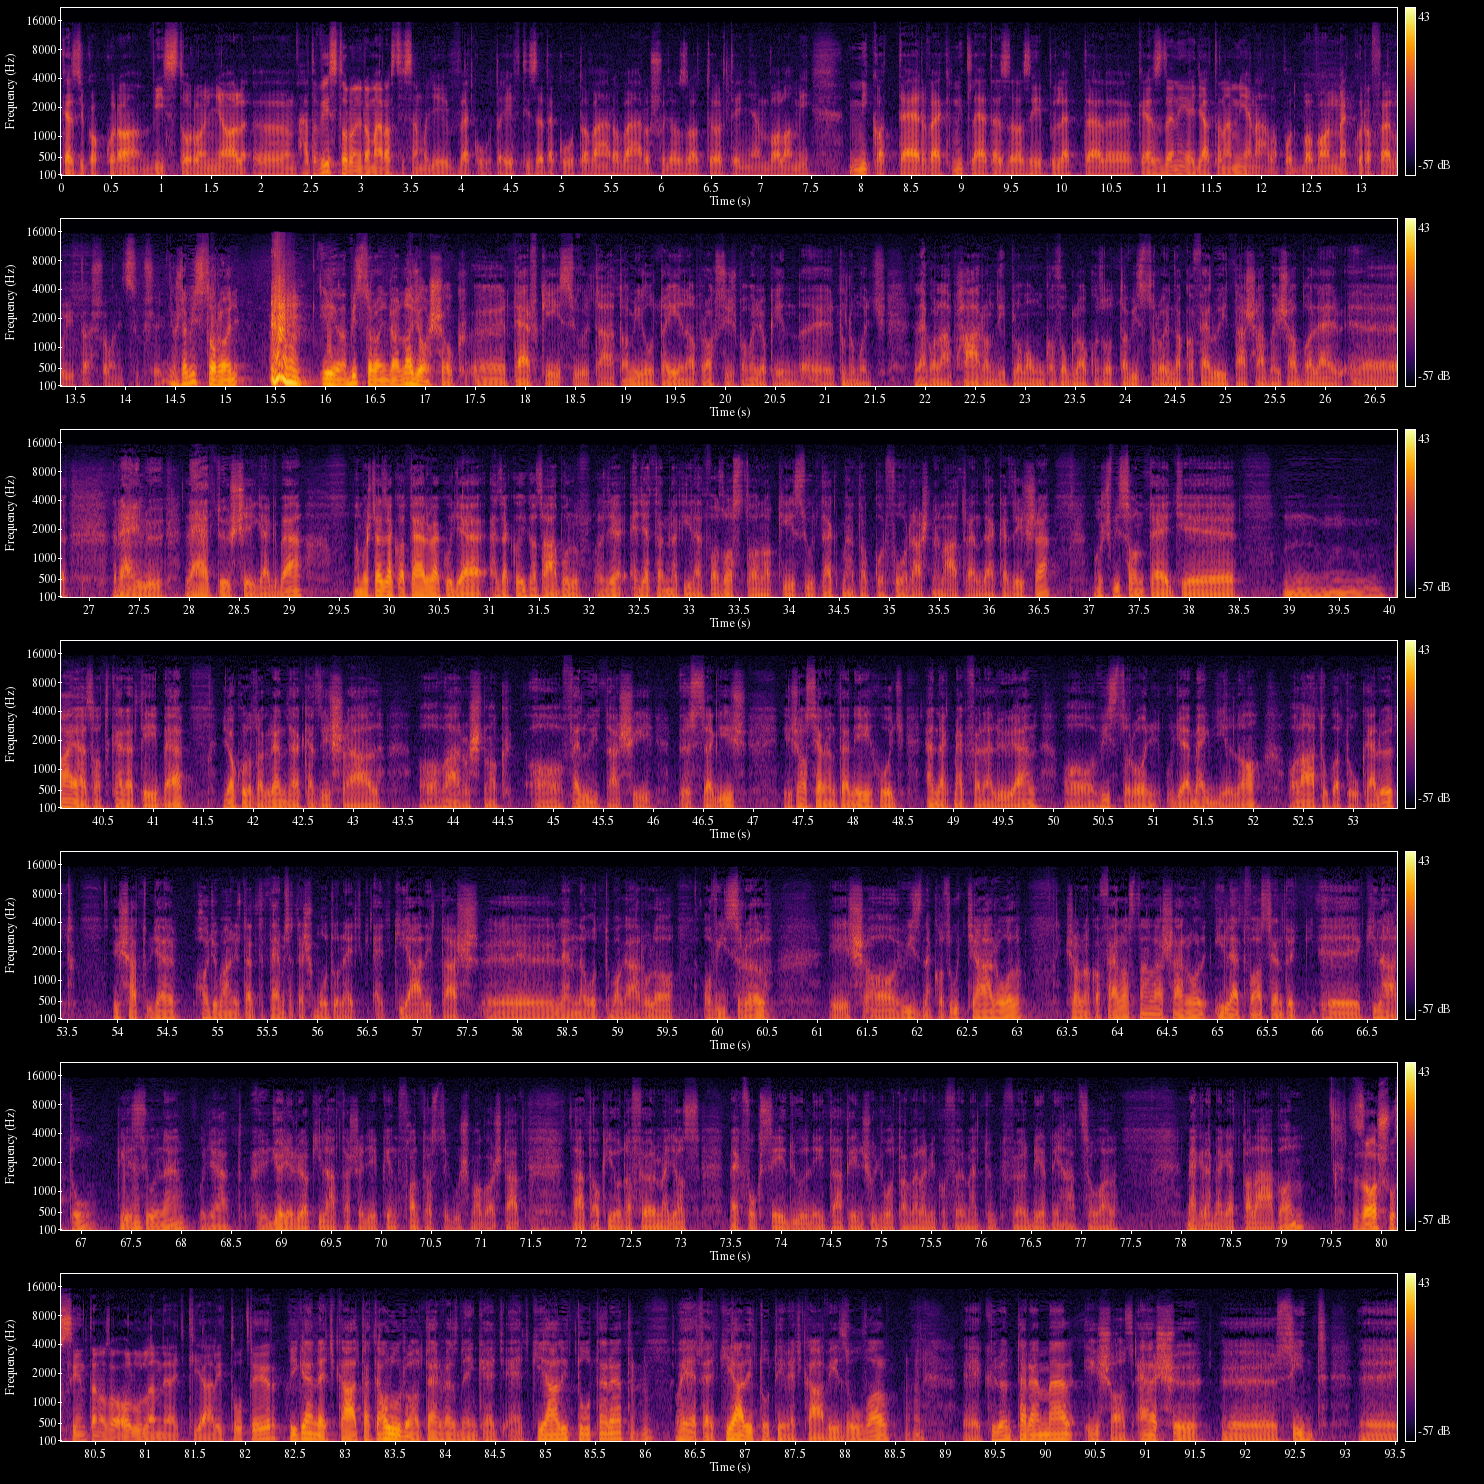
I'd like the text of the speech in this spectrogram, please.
kezdjük akkor a víztoronnyal. Hát a víztoronyra már azt hiszem, hogy évek óta, évtizedek óta vár a város, hogy azzal történjen valami. Mik a tervek, mit lehet ezzel az épülettel kezdeni, egyáltalán milyen állapotban van, mekkora felújításra van itt szükség? Most a víztorony a biztoronyra nagyon sok terv készült, tehát amióta én a praxisban vagyok, én tudom, hogy legalább három diplomamunka foglalkozott a biztoronynak a felújításába és abban le, rejlő lehetőségekbe. Na most ezek a tervek ugye, ezek igazából az egyetemnek, illetve az asztalnak készültek, mert akkor forrás nem állt rendelkezésre. Most viszont egy pályázat keretébe gyakorlatilag rendelkezésre áll a városnak a felújítási összeg is, és azt jelenteni, hogy ennek megfelelően a víztorony ugye megnyílna a látogatók előtt, és hát ugye hagyományos, tehát természetes módon egy, egy kiállítás lenne ott magáról a, a vízről, és a víznek az útjáról, és annak a felhasználásáról, illetve azt jelenti, hogy kilátó készülne, uh-huh. ugye hát gyönyörű a kilátás egyébként, fantasztikus magas, tehát, tehát aki oda fölmegy, az meg fog szédülni, tehát én is úgy voltam vele, amikor fölmentünk fölbérni, hát szóval megremegett a lábam. Az alsó szinten az alul lenne egy kiállítótér? Igen, egy ká, tehát alulról terveznénk egy, egy kiállítóteret, uh-huh. vagy egy kiállítótér egy kávézóval, uh-huh. külön teremmel, és az első ö, szint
